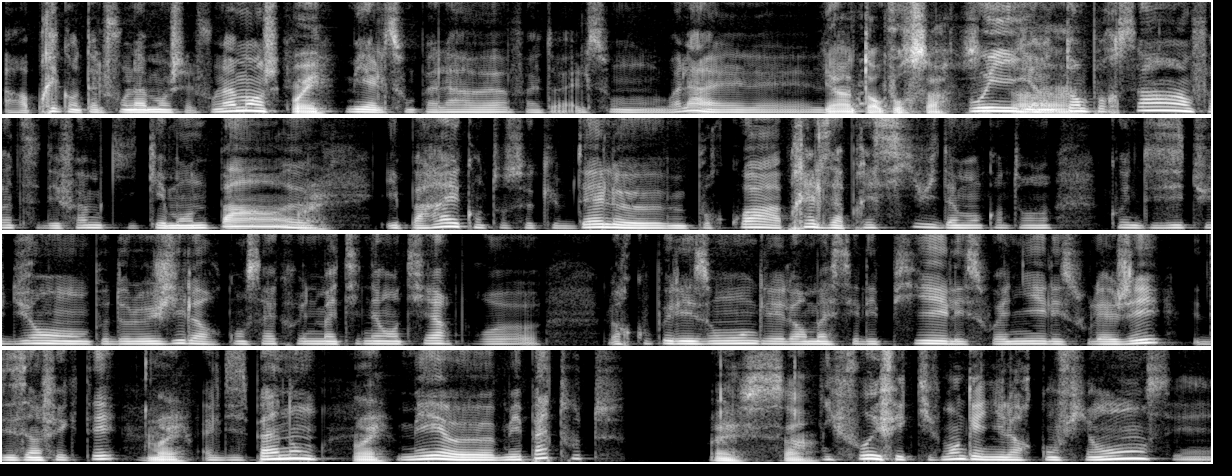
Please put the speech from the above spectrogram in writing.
après, quand elles font la manche, elles font la manche. Oui. Mais elles sont pas là. Enfin, elles sont. Voilà. il y a un temps pour ça. Oui, il y a un temps pour ça. En fait, c'est des femmes qui n'aimandent pas. Et pareil, quand on s'occupe d'elles, euh, pourquoi? Après, elles apprécient évidemment quand, on, quand des étudiants en podologie leur consacrent une matinée entière pour euh, leur couper les ongles et leur masser les pieds, les soigner, les soulager, les désinfecter. Elles disent pas non, mais, euh, mais pas toutes. Ouais, ça. Il faut effectivement gagner leur confiance. Et,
